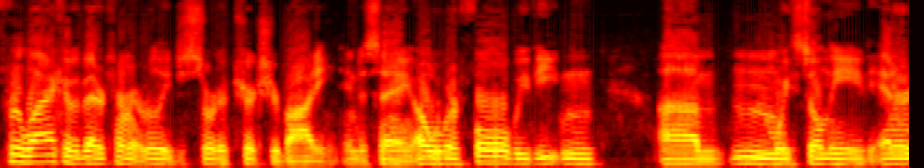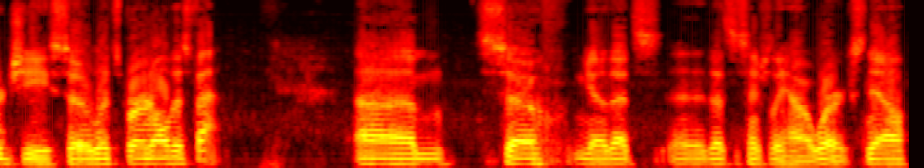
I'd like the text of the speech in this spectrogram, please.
for lack of a better term, it really just sort of tricks your body into saying, "Oh, we're full, we've eaten, um, mm, we still need energy, so let's burn all this fat." Um, so you know that's uh, that's essentially how it works. Now,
